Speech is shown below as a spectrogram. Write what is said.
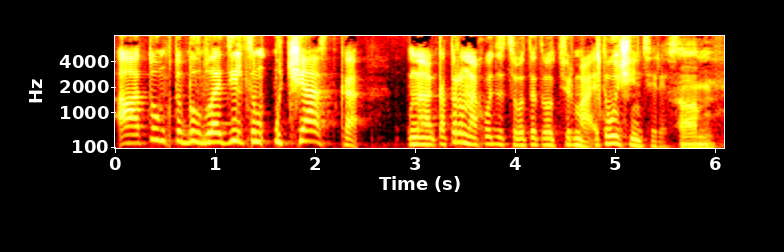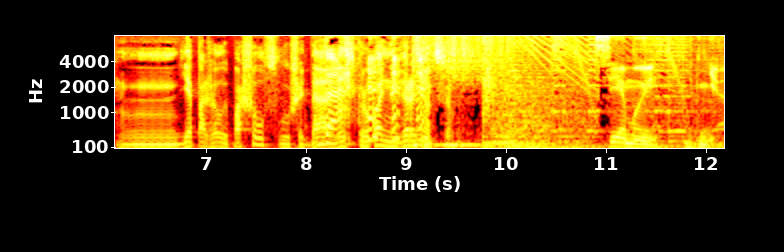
о том, кто был владельцем участка, на котором находится вот эта вот тюрьма. Это очень интересно. А, я, пожалуй, пошел слушать. Да, Да. Олеся Крупанина вернется. Темы дня.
